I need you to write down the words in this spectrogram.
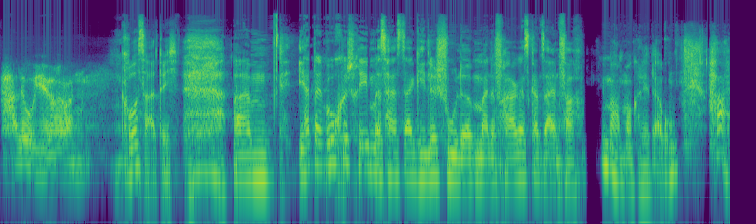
Hallo Jöran. Großartig. Ähm, ihr habt ein Buch geschrieben, es heißt Agile Schule. Meine Frage ist ganz einfach. Wir machen mal keine Werbung. Ha,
